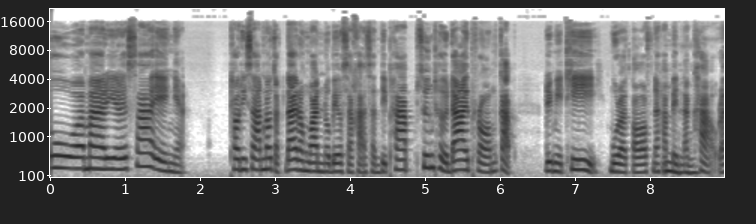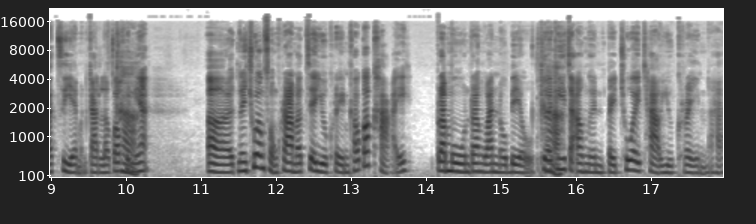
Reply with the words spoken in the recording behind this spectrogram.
ตัวมาเรียเรซ่าเองเนี่ย เท่าที่ทราบนอกจากได้รางวัลโนเบลสาขาสันติภาพ ซึ่งเธอได้พร้อมกับดิมิทรีมูราตอฟนะคะอืมเป็นนักข่าวรัสเซียเหมือนกัน แล้วก็ค่ะคนเนี้ยเอ่อในช่วงสงครามรัสเซียยูเครนเขาก็ขาย ประมูลรางวัลโนเบล เพื่อที่จะเอาเงินไปช่วยชาวยูเครนนะคะ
